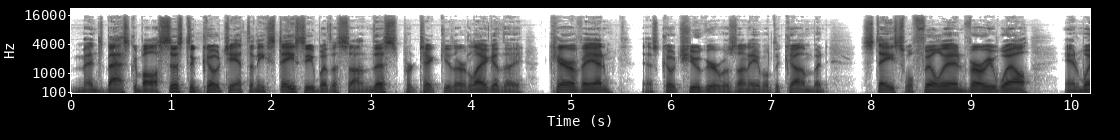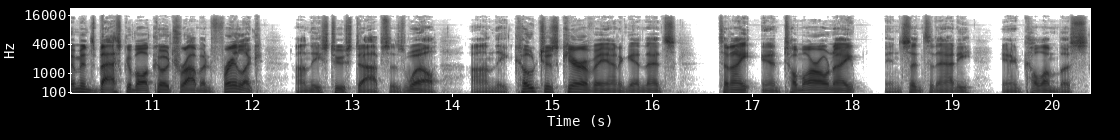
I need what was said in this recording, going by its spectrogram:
men's basketball assistant coach Anthony Stacey with us on this particular leg of the caravan, as Coach Huger was unable to come, but Stace will fill in very well, and women's basketball coach Robyn Fralick on these two stops as well on the coaches caravan. Again, that's tonight and tomorrow night in Cincinnati and Columbus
